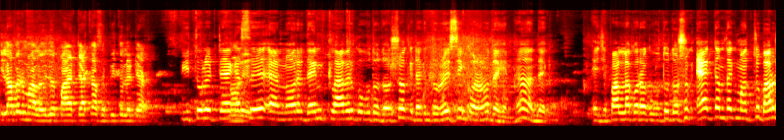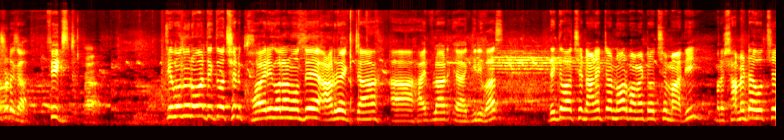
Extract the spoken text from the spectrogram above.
ক্লাবের মাল ওই যে পায়ে ট্যাক আছে পিতলের ট্যাক পিতলের ট্যাগ আছে আর নরের দেখেন ক্লাবের কবুতর। দর্শক এটা কিন্তু রেসিং করানো দেখেন। হ্যাঁ দেখ। এই যে পাল্লা করা কবুতর। দর্শক একদম থাকে মাত্র বারোশো টাকা ফিক্সড হ্যাঁ। যে বন্ধুরা আমার দেখতে পাচ্ছেন খয়েরি গলার মধ্যে আরও একটা হাইফ্লার গিরিবাস। দেখতে পাচ্ছেন ডানেরটা নর বামেরটা হচ্ছে মাদি। মানে সামনেটা হচ্ছে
